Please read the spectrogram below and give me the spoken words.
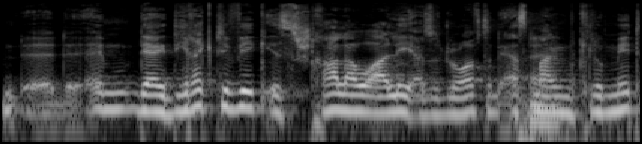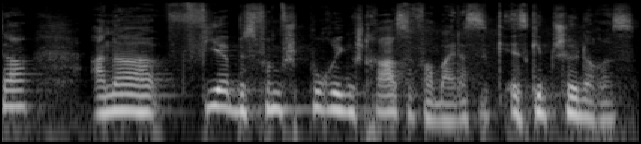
äh, ähm, der direkte Weg ist Stralauer Allee. Also du läufst dann erstmal einen Kilometer an einer vier bis fünfspurigen Straße vorbei. Das, es gibt Schöneres.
